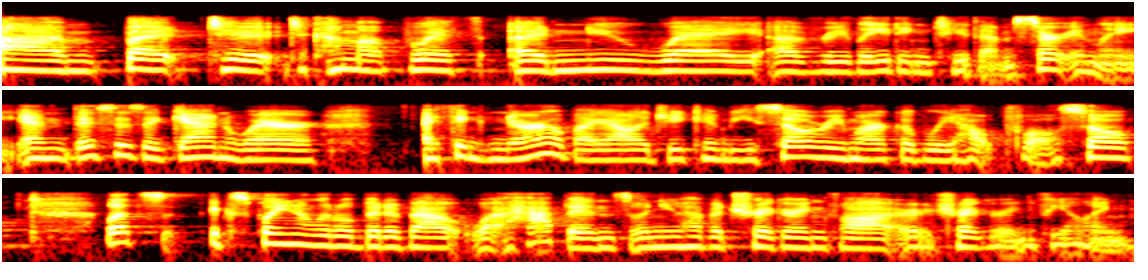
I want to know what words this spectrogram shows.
Um, but to to come up with a new way of relating to them, certainly. And this is again where I think neurobiology can be so remarkably helpful. So let's explain a little bit about what happens when you have a triggering thought or triggering feeling.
